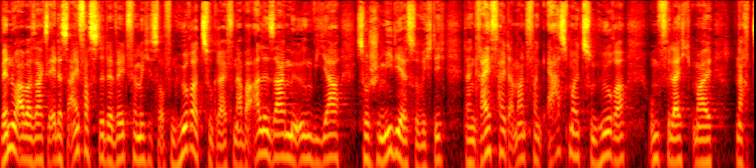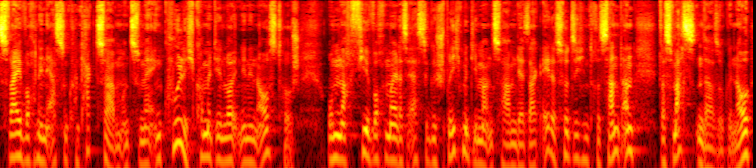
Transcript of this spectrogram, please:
Wenn du aber sagst, ey, das einfachste der Welt für mich ist auf den Hörer zu greifen, aber alle sagen mir irgendwie, ja, Social Media ist so wichtig, dann greif halt am Anfang erstmal zum Hörer, um vielleicht mal nach zwei Wochen den ersten Kontakt zu haben und zu merken, cool, ich komme mit den Leuten in den Austausch, um nach vier Wochen mal das erste Gespräch mit jemandem zu haben, der sagt, ey, das hört sich interessant an, was machst du denn da so genau?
